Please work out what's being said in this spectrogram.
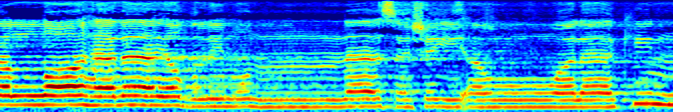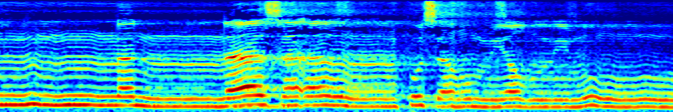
الله لا يظلم الناس شيئا ولكن الناس أنفسهم يظلمون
